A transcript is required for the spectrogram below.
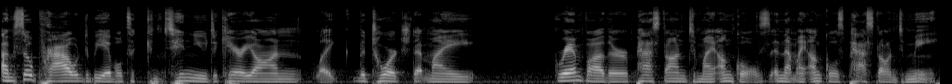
I'm so proud to be able to continue to carry on like the torch that my grandfather passed on to my uncles and that my uncles passed on to me.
